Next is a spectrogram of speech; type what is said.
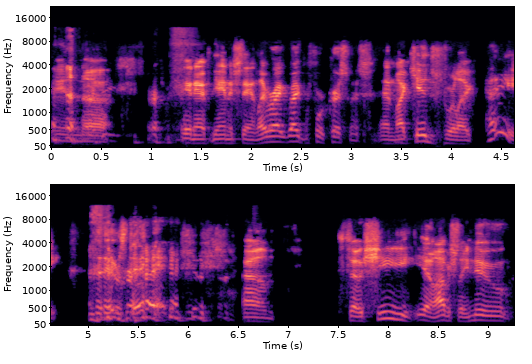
in uh in afghanistan like right right before christmas. And my kids were like hey there's right. um so she you know obviously knew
